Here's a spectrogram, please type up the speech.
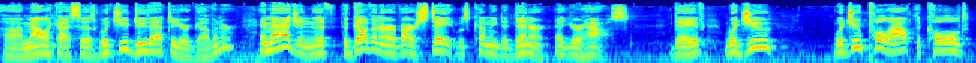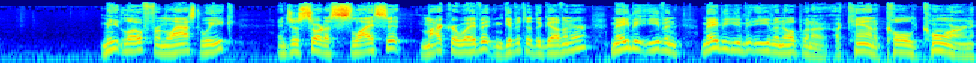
uh, Malachi says, Would you do that to your governor? Imagine if the governor of our state was coming to dinner at your house. Dave, would you would you pull out the cold meatloaf from last week and just sort of slice it, microwave it, and give it to the governor? Maybe even maybe you even open a, a can of cold corn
